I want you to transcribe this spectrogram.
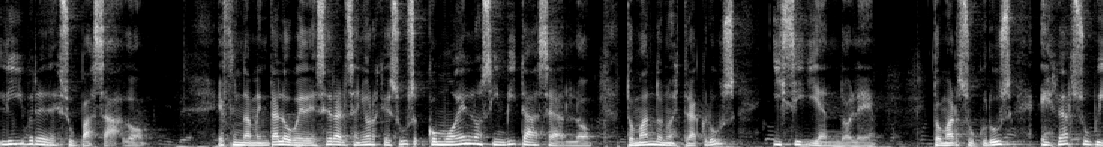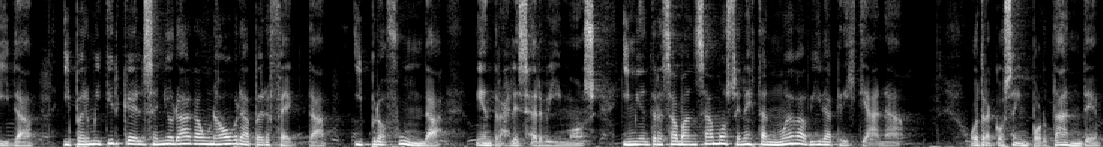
libre de su pasado. Es fundamental obedecer al Señor Jesús como Él nos invita a hacerlo, tomando nuestra cruz y siguiéndole. Tomar su cruz es dar su vida y permitir que el Señor haga una obra perfecta y profunda mientras le servimos y mientras avanzamos en esta nueva vida cristiana. Otra cosa importante,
